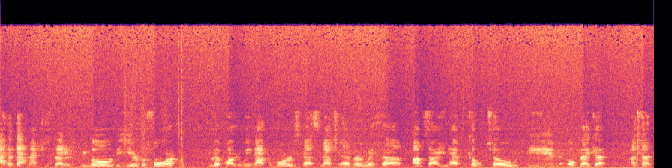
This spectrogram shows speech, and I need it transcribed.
I thought that match was better. You go the year before, you have arguably Nakamura's best match ever with. Uh, I'm sorry, you have Goto and Omega. I thought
